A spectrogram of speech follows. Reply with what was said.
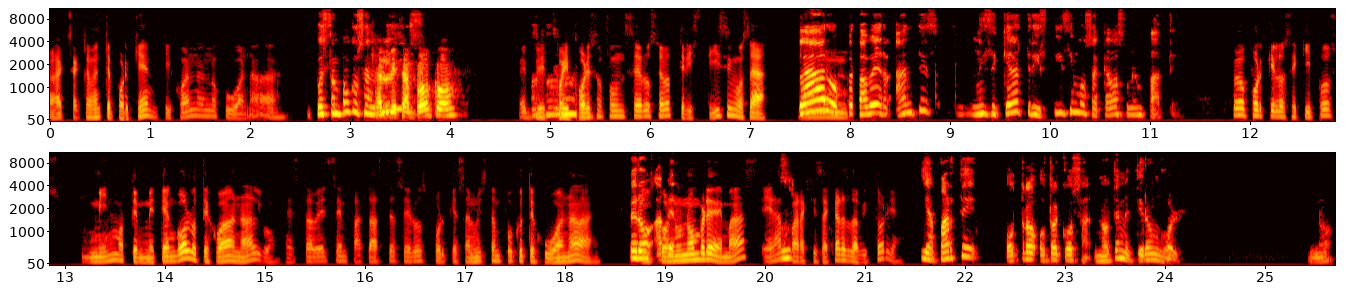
Ah, exactamente, ¿por quién? Tijuana no jugó a nada. Pues tampoco San, San Luis Luis. tampoco. Eh, Ajá. Y por eso fue un 0-0 tristísimo, o sea. Claro, pero a ver, antes ni siquiera tristísimo sacabas un empate. Pero porque los equipos mínimo te metían gol o te jugaban algo. Esta vez empataste a ceros porque San Luis tampoco te jugó a nada. Pero, y a con ver, un hombre de más era para que sacaras la victoria. y aparte, otra, otra cosa, no te metieron gol. ¿No?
